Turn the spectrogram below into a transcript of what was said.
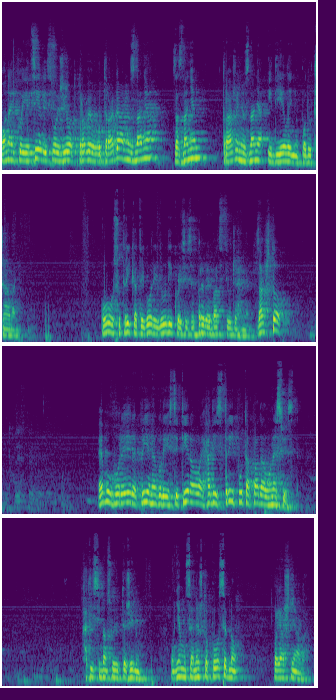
Onaj koji je cijeli svoj život proveo u traganju znanja, za znanjem, traženju znanja i dijelenju, podučavanju. Ovo su tri kategorije ljudi koji će se prve baciti u džahnem. Zašto? Ebu Horeire prije nego li iscitirao ovaj hadis tri puta padao u nesvijest. Hadis ima svoju težinu. U njemu se nešto posebno pojašnjava.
